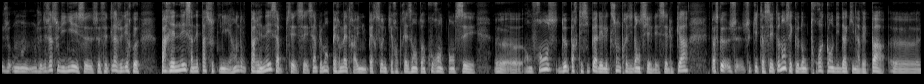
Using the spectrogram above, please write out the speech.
j'ai déjà souligné ce, fait-là. Je veux dire que parrainer, ça n'est pas soutenir. Hein. Donc parrainer, c'est simplement permettre à une personne qui représente un courant de pensée euh, en France de participer à l'élection présidentielle. Et c'est le cas parce que ce, qui est assez étonnant, c'est que donc trois candidats qui n'avaient pas euh,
